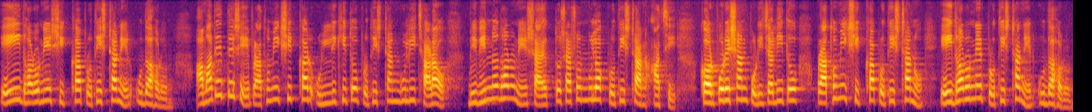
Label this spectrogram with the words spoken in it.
এই ধরনের শিক্ষা প্রতিষ্ঠানের উদাহরণ। আমাদের দেশে প্রাথমিক শিক্ষার উল্লিখিত প্রতিষ্ঠানগুলি ছাড়াও বিভিন্ন ধরনের স্বায়ত্তশাসনমূলক প্রতিষ্ঠান আছে। কর্পোরেশন পরিচালিত প্রাথমিক শিক্ষা প্রতিষ্ঠানও এই ধরনের প্রতিষ্ঠানের উদাহরণ।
